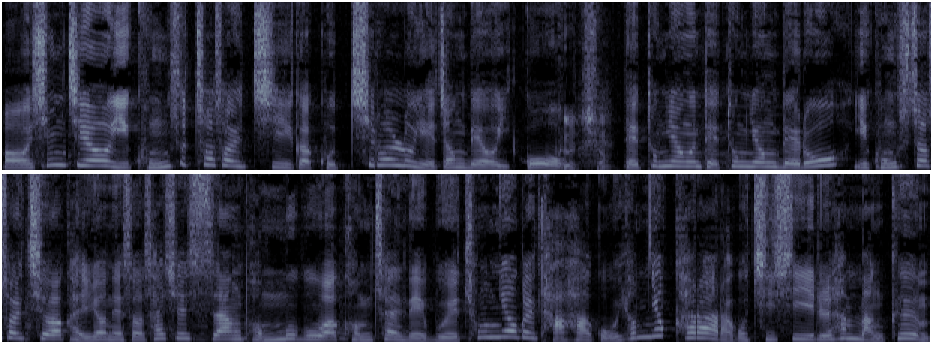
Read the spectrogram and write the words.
어, 심지어 이 공수처 설치가 곧 7월로 예정되어 있고 그렇죠. 대통령은 대통령대로 이 공수처 설치와 관련해서 사실상 법무부와 검찰 내부에 총력을 다하고 협력하라라고 지시를 한 만큼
